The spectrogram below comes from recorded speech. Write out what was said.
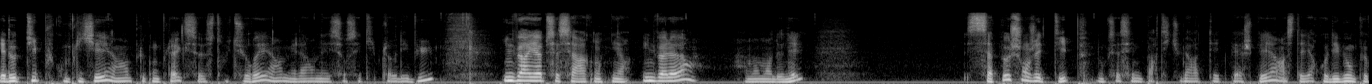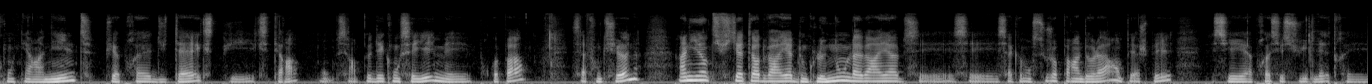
Il y a d'autres types plus compliqués, hein, plus complexes, structurés, hein, mais là on est sur ces types-là au début. Une variable, ça sert à contenir une valeur, à un moment donné. Ça peut changer de type, donc ça c'est une particularité de PHP, hein. c'est-à-dire qu'au début on peut contenir un int, puis après du texte, puis etc. Bon, c'est un peu déconseillé, mais pourquoi pas, ça fonctionne. Un identificateur de variable, donc le nom de la variable, ça commence toujours par un dollar en PHP, et après c'est suivi de lettres et,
